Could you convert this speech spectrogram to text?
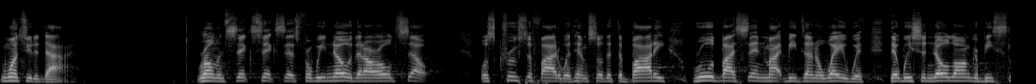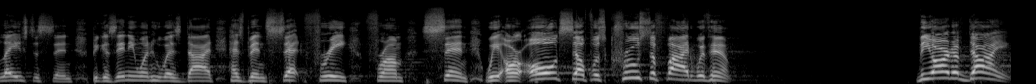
He wants you to die. Romans 6 6 says, For we know that our old self was crucified with him so that the body ruled by sin might be done away with, that we should no longer be slaves to sin, because anyone who has died has been set free from sin. We our old self was crucified with him. The art of dying.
